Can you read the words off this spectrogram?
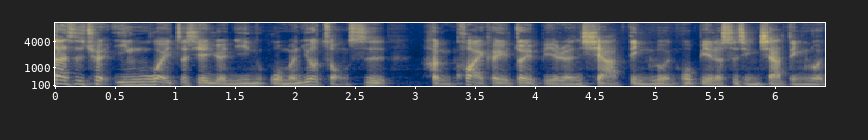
但是却因为这些原因，我们又总是很快可以对别人下定论或别的事情下定论。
